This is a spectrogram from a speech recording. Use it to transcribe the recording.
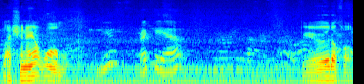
Flashing out warm. You, Ricky out. Beautiful.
